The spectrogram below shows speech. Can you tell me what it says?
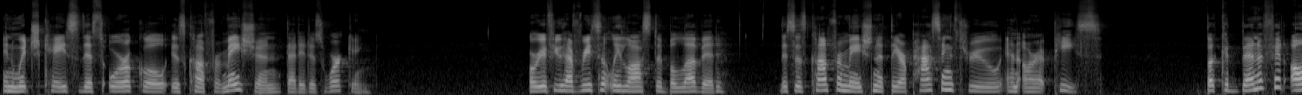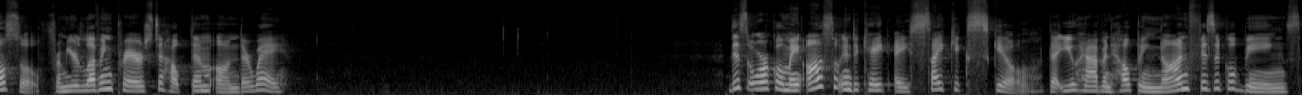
in which case this oracle is confirmation that it is working. Or if you have recently lost a beloved, this is confirmation that they are passing through and are at peace but could benefit also from your loving prayers to help them on their way. This oracle may also indicate a psychic skill that you have in helping non physical beings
